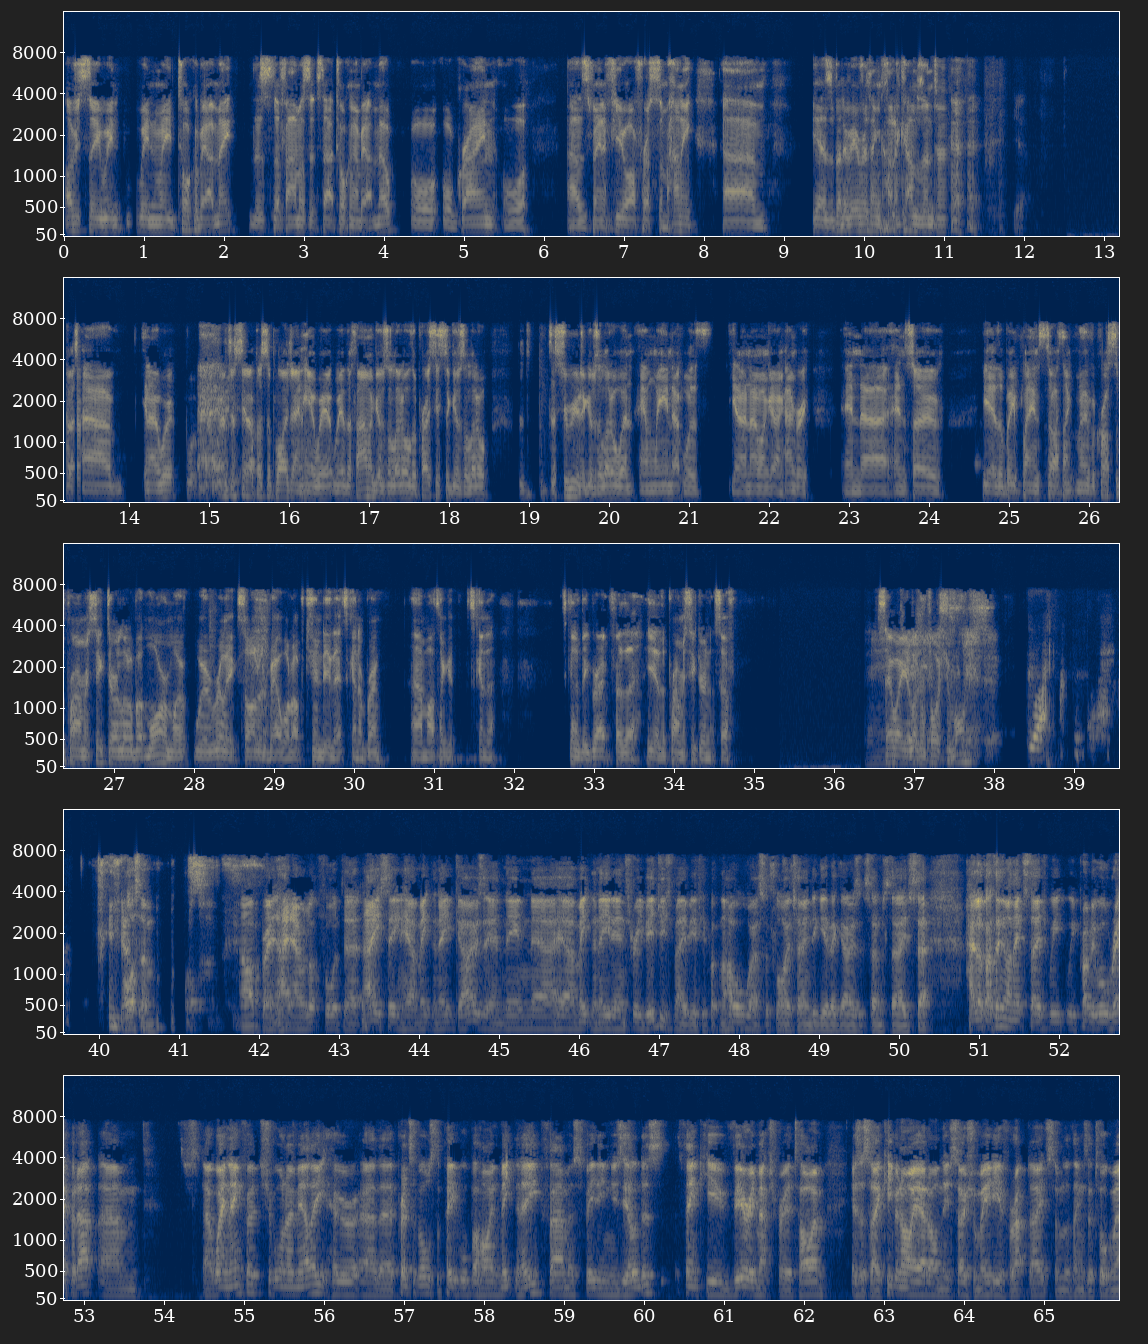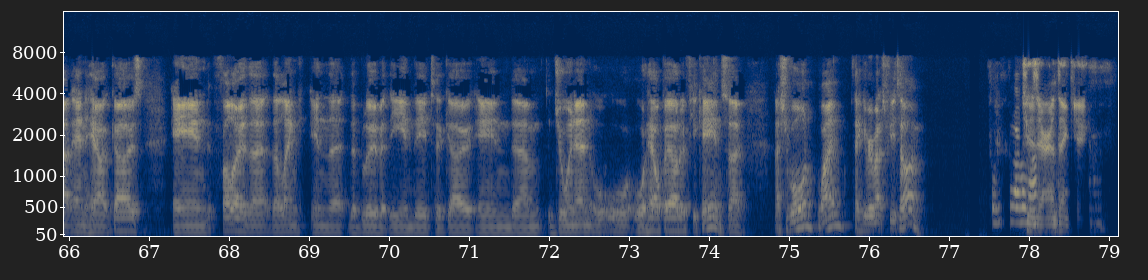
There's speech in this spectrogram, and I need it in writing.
obviously, when when we talk about meat, there's the farmers that start talking about milk or, or grain, or uh, there's been a few offer us some honey. Um, yeah, there's a bit of everything kind of comes into. it. yeah. Um, you know, we're, we've just set up a supply chain here where, where the farmer gives a little, the processor gives a little, the distributor gives a little, and, and we end up with you know, no one going hungry. And uh, and so, yeah, there'll be plans to I think move across the primary sector a little bit more, and we're, we're really excited about what opportunity that's going to bring. Um, I think it's going to it's going to be great for the yeah the primary sector in itself. Is that what you're looking for, Siobhan? Yeah. Awesome. Oh, brilliant. Hey, now we look forward to A, seeing how Meet the Need goes, and then uh, how Meet the Need and Three Veggies, maybe if you're putting the whole uh, supply chain together, goes at some stage. So, hey, look, I think on that stage we, we probably will wrap it up. Um, uh, Wayne Langford, Siobhan O'Malley, who are the principals, the people behind Meet the Need, Farmers Feeding New Zealanders. Thank you very much for your time. As I say, keep an eye out on their social media for updates, some of the things they're talking about and how it goes and follow the, the link in the, the blurb at the end there to go and um, join in or, or, or, help out if you can. So, uh, Siobhan, Wayne, thank you very much for your time. Cheers, Aaron. Thank you.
